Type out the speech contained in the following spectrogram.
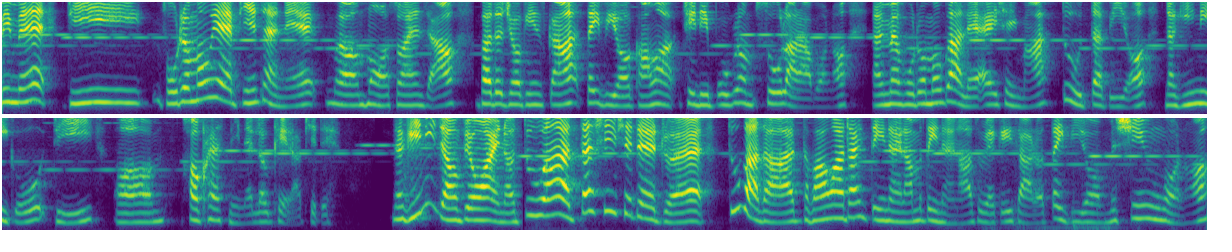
ပေမဲ့ဒီ Voldemort ရဲ့ပြင်းထန်တဲ့မော်စွမ်းကြောင့် Brother Joggins ကတိတ်ပြီးတော့ခေါင်းကခြေနေပို့ပြီးတော့ဆိုးလာတာပေါ့နော်ဒါပေမဲ့ Voldemort ကလည်းအဲ့ဒီအချိန်မှာသူ့ကိုတက်ပြီးတော့ Nagini ကိုဒီအာ Horcrux အနေနဲ့လုပ်ခဲ့တာဖြစ်တယ် နဂီနီကြောင်ပြောရရင်တော့ तू ကတက်ရှိဖြစ်တဲ့အတွက်သူ့ဘာသာတဘာဝတိုင်းတည်နိုင်လားမတည်နိုင်လားဆိုတဲ့ကိစ္စကတော့တိတ်ပြီးတော့မရှင်းဘူးပေါ့နော်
